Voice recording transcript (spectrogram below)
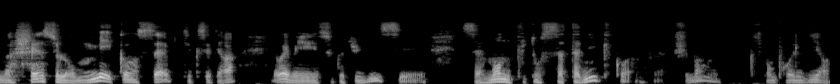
machin, selon mes concepts, etc. Ouais, mais ce que tu dis, c'est, c'est un monde plutôt satanique, quoi. Je sais pas ce qu'on pourrait le dire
